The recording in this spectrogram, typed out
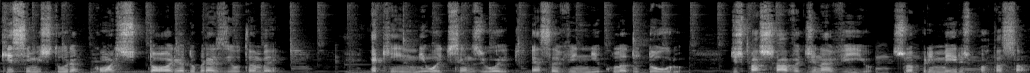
que se mistura com a história do Brasil também. É que em 1808, essa vinícola do Douro despachava de navio sua primeira exportação,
